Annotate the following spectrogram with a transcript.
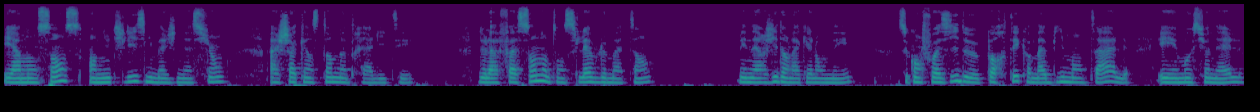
Et à mon sens, on utilise l'imagination à chaque instant de notre réalité, de la façon dont on se lève le matin, l'énergie dans laquelle on est, ce qu'on choisit de porter comme habit mental et émotionnel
